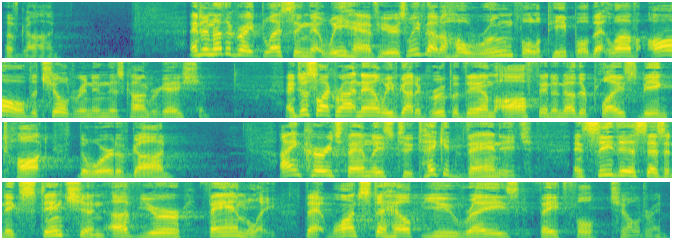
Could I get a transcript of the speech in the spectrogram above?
of God. And another great blessing that we have here is we've got a whole room full of people that love all the children in this congregation. And just like right now, we've got a group of them off in another place being taught the Word of God. I encourage families to take advantage and see this as an extension of your family that wants to help you raise faithful children.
